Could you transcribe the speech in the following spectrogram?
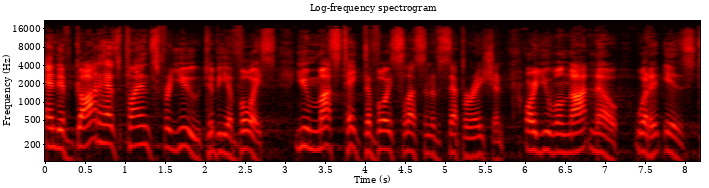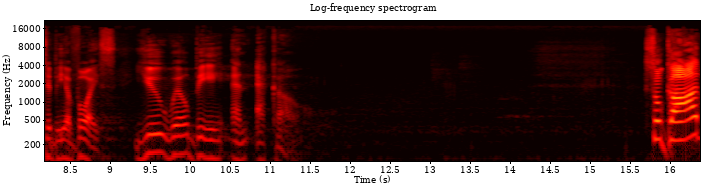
And if God has plans for you to be a voice, you must take the voice lesson of separation, or you will not know what it is to be a voice. You will be an echo. So, God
